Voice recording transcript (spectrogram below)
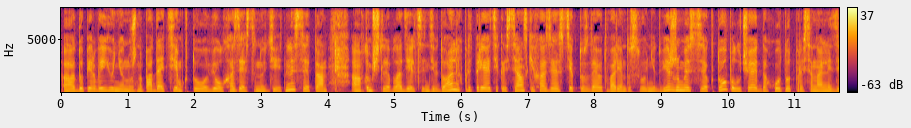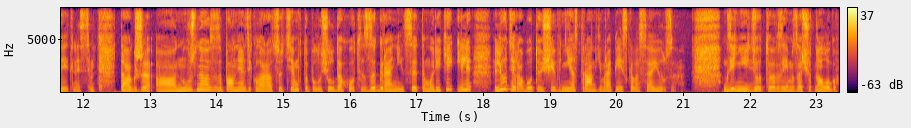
до 1 июня нужно подать тем, кто вел хозяйственную деятельность. Это в том числе владельцы индивидуальных предприятий, крестьянских хозяйств, те, кто сдают в аренду свою недвижимость, кто получает доход от профессиональной деятельности. Также а, нужно заполнять декларацию тем, кто получил доход за границей. Это моряки или люди, работающие вне стран Европейского Союза где не идет взаимозачет налогов.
